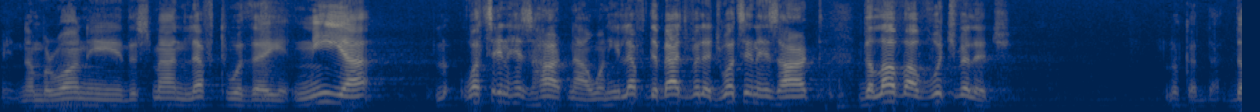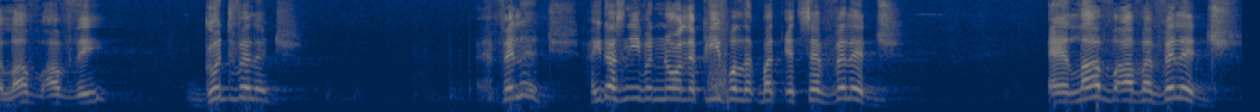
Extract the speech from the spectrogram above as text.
I mean, number one he this man left with a niyyah what's in his heart now when he left the bad village what's in his heart the love of which village look at that the love of the Good village. A village. He doesn't even know the people, but it's a village. A love of a village.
